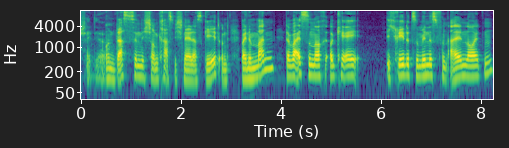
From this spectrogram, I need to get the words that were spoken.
Shit, ja. Und das finde ich schon krass, wie schnell das geht. Und bei einem Mann, da weißt du noch, okay, ich rede zumindest von allen Leuten.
